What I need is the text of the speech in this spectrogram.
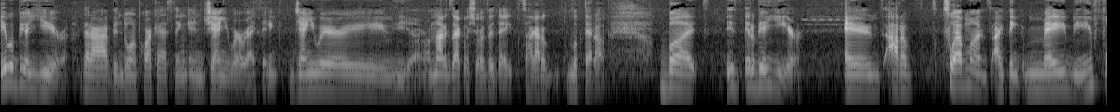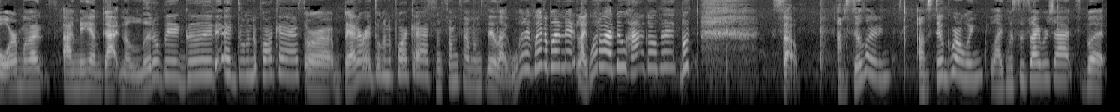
it would be a year that I've been doing podcasting in January, I think. January, yeah, I'm not exactly sure of the date, so I got to look that up but it, it'll be a year. And out of 12 months, I think maybe four months, I may have gotten a little bit good at doing the podcast or better at doing the podcast. And sometimes I'm still like, what, where the button at? Like, what do I do? How I go back? What? So I'm still learning. I'm still growing like Mr. Cybershots, but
